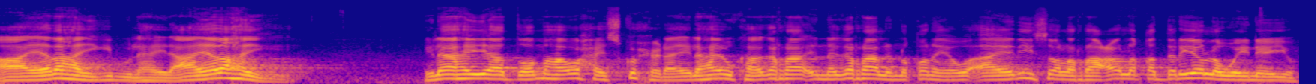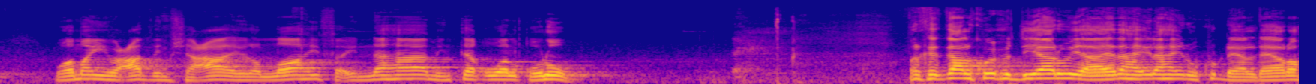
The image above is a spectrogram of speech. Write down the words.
aayadahaygii buu ilahay aayadahaygii ilaahay addoommaha waxa isku xidha ilaahay uu kaaga inaga raali noqonaya waa aayadihiisoo la raaco la qadariyo la weyneeyo. Waman yucadim shacaa'ir allahi fainaha min taqwa alquluub. Marka gaalku wuxuu diyaar u yahay aayadaha ilaahay inuu ku dheeldheero.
